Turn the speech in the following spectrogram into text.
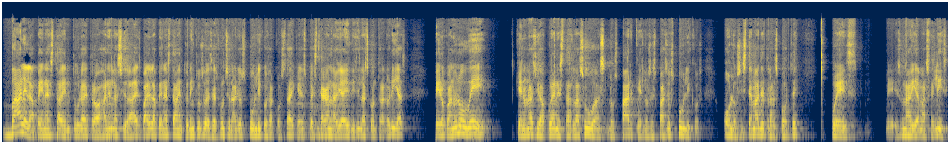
vale la pena esta aventura de trabajar en las ciudades, vale la pena esta aventura incluso de ser funcionarios públicos a costa de que después te hagan la vida difícil las contralorías, pero cuando uno ve que en una ciudad pueden estar las uvas, los parques, los espacios públicos o los sistemas de transporte, pues es una vida más feliz.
